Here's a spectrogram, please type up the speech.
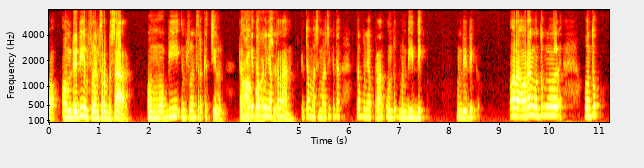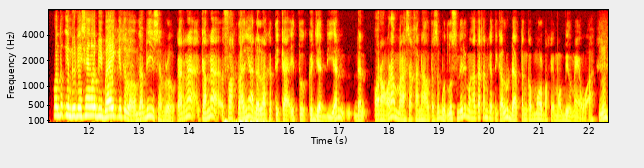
Om Deddy influencer besar, Om Mobi influencer kecil. Tapi Apa kita punya kecil? peran, kita masing-masing kita kita punya peran untuk mendidik, mendidik orang-orang untuk untuk untuk Indonesia yang lebih baik gitu loh. Nggak bisa bro, karena karena faktanya adalah ketika itu kejadian dan orang-orang merasakan hal tersebut, lu sendiri mengatakan ketika lu datang ke mall pakai mobil mewah, Hmm.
